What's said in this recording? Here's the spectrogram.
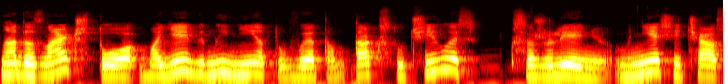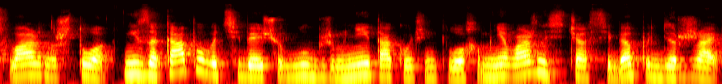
надо знать, что моей вины нету в этом. Так случилось, к сожалению. Мне сейчас важно что? Не закапывать себя еще глубже, мне и так очень плохо. Мне важно сейчас себя поддержать.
